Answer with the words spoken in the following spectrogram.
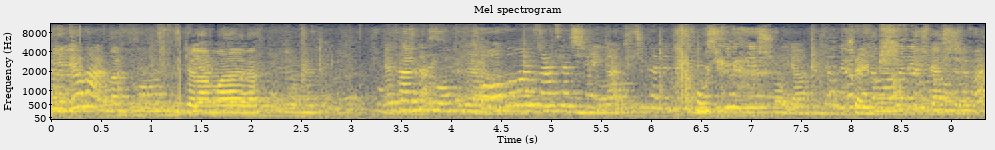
Geliyorlar mı? Gelen var aynen. Efendim? O odalar zaten şey ya, küçük hani bir yaşıyor ya. Yani Şeymiş. zamanlarda ihtiyaçları var.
